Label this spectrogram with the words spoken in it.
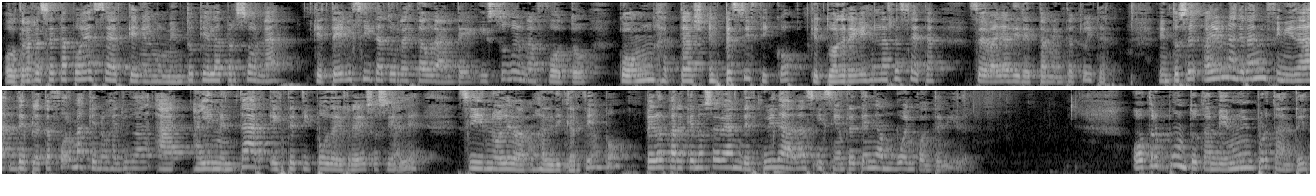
Otra receta puede ser que en el momento que la persona que te visita a tu restaurante y sube una foto con un hashtag específico que tú agregues en la receta, se vaya directamente a Twitter. Entonces hay una gran infinidad de plataformas que nos ayudan a alimentar este tipo de redes sociales si no le vamos a dedicar tiempo, pero para que no se vean descuidadas y siempre tengan buen contenido. Otro punto también muy importante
